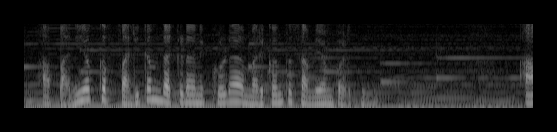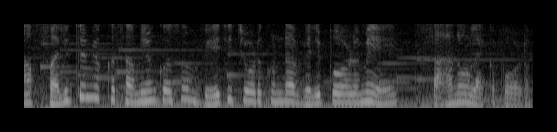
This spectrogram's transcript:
ఆ పని యొక్క ఫలితం దక్కడానికి కూడా మరికొంత సమయం పడుతుంది. ఆ ఫలితం యొక్క సమయం కోసం వేచి చూడకుండా వెళ్ళిపోవడమే సహనం లేకపోవడం.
